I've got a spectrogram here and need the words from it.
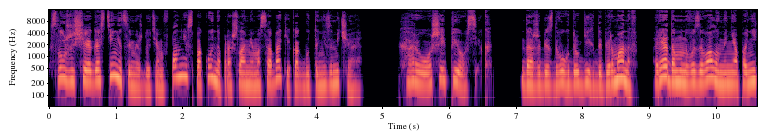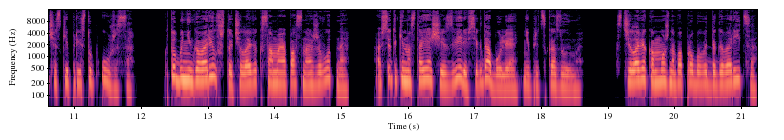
Служащая гостиницы, между тем, вполне спокойно прошла мимо собаки, как будто не замечая. Хороший песик. Даже без двух других доберманов рядом он вызывал у меня панический приступ ужаса. Кто бы ни говорил, что человек — самое опасное животное, а все таки настоящие звери всегда более непредсказуемы. С человеком можно попробовать договориться,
